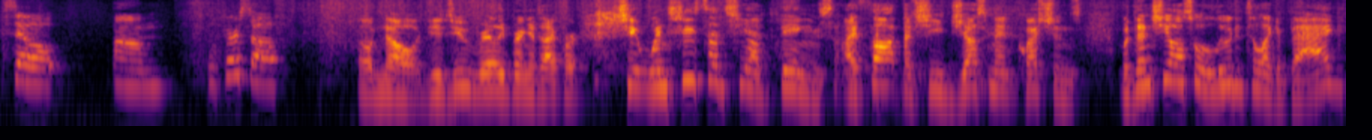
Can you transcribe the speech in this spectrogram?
so, um, well, first off, Oh no! Did you really bring a diaper? She when she said she had things, I thought that she just meant questions, but then she also alluded to like a bag,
